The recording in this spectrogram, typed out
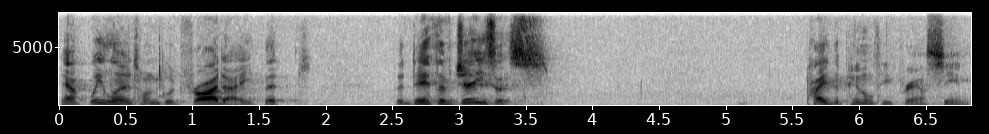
Now, we learnt on Good Friday that the death of Jesus paid the penalty for our sin.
